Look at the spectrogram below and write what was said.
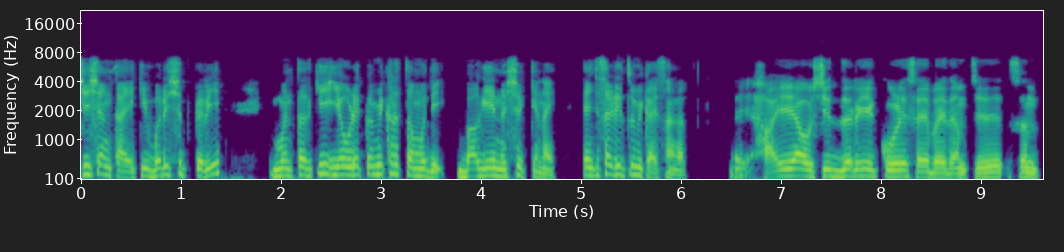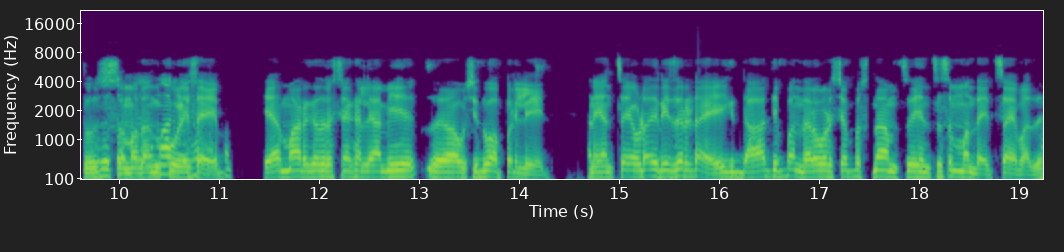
ही शंका आहे की बरेच शेतकरी म्हणतात की एवढ्या कमी खर्चामध्ये बाग येणं शक्य नाही. त्यांच्यासाठी तुम्ही काय सांगाल? हाही औषध जर हे कोळे साहेब आहेत आमचे संतोष समाधान कोळे साहेब या मार्गदर्शनाखाली आम्ही औषध वापरले आहेत. आणि यांचा एवढा रिझल्ट आहे की दहा ते पंधरा वर्षापासून आमचं यांचं संबंध आहेत साहेबाचं.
